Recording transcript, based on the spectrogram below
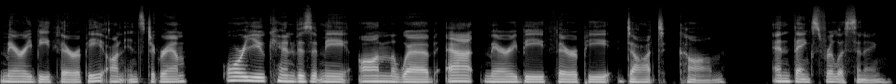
Mary B Therapy on Instagram, or you can visit me on the web at marybtherapy.com. And thanks for listening.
